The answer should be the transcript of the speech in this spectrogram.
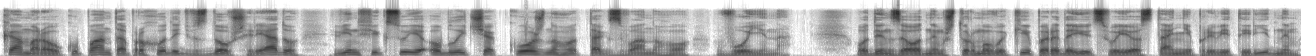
Камера окупанта проходить вздовж ряду, він фіксує обличчя кожного так званого воїна. Один за одним штурмовики передають свої останні привіти рідним,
